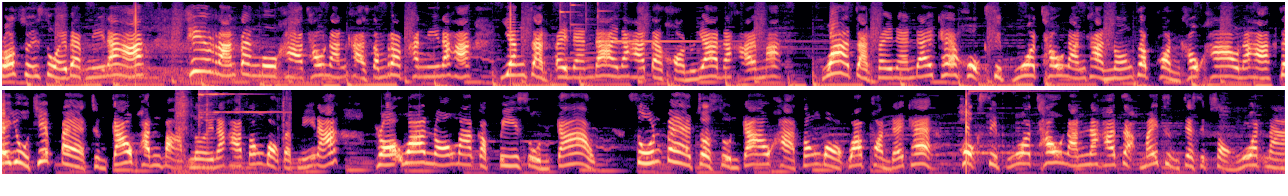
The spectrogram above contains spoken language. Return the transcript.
รถสวยๆ แบบนี้นะคะ ที่ร้านแตงโมคาเท่านั้นค่ะสำหรับคันนี้นะคะ ยังจัดไฟแนนได้นะคะ แต่ขออนุญาตนะคะมา ว่าจัดไฟแนนซ์ได้แค่ 60 งวดเท่านั้นค่ะ น้องจะผ่อนคร่าวๆนะคะ จะอยู่ที่ 8 ถึง 9,000 บาทเลยนะคะ ต้องบอกแบบนี้นะ เพราะว่าน้องมากับปี 09 08.09 ค่ะ ต้องบอกว่าผ่อนได้แค่ 60 งวดเท่านั้นนะคะ จะไม่ถึง 72 งวดนะ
